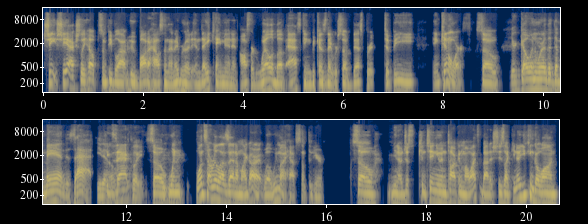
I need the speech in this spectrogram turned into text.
she she actually helped some people out who bought a house in that neighborhood and they came in and offered well above asking because they were so desperate to be in Kenilworth. So you're going where the demand is at, you know. Exactly. So when once I realized that, I'm like, all right, well, we might have something here. So, you know, just continuing talking to my wife about it, she's like, you know, you can go on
